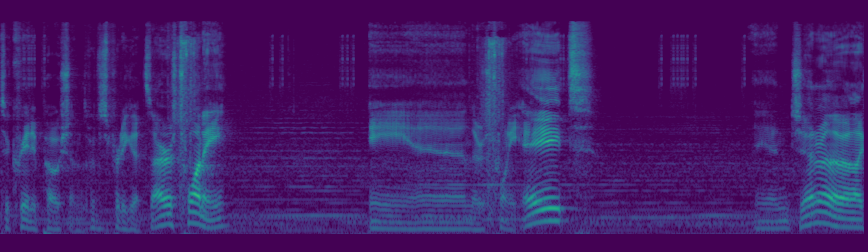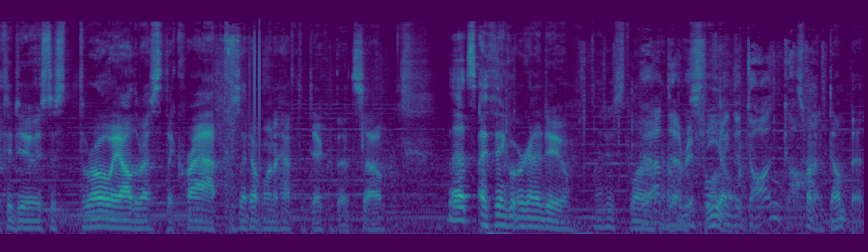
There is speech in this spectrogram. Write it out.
to created potions, which is pretty good. So there's 20, and there's 28. And generally, what I like to do is just throw away all the rest of the crap because I don't want to have to dick with it. So that's, I think, what we're gonna do. I just want to steal. the Dawn Just want to dump it.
